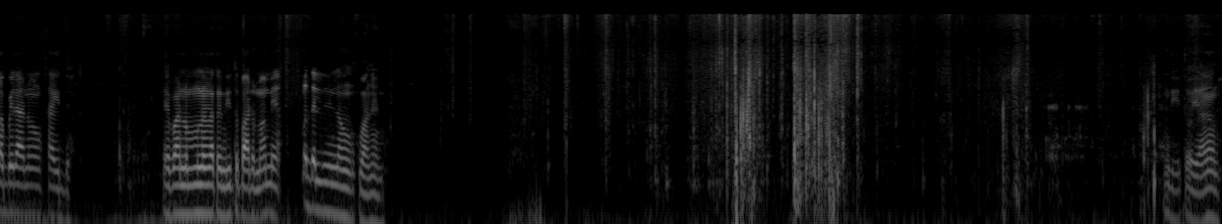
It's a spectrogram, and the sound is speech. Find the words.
kabila ng side. Eh paano muna natin dito para mamaya madali nilang kuhanin. Dito yan.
